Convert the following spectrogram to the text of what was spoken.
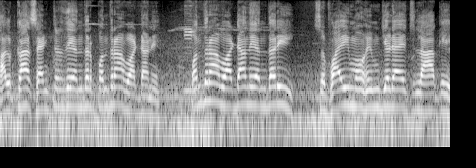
ਹਲਕਾ ਸੈਂਟਰ ਦੇ ਅੰਦਰ 15 ਵਾਰਡਾਂ ਨੇ। 15 ਵਾਰਡਾਂ ਦੇ ਅੰਦਰ ਹੀ ਸਫ਼ਾਈ ਮੁਹਿੰਮ ਜਿਹੜਾ ਇਹ ਚਲਾ ਕੇ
